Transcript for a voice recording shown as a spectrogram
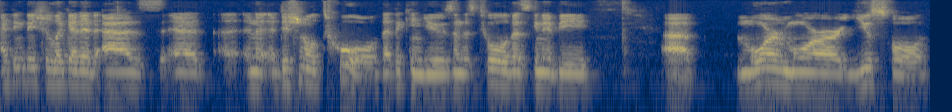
I think they should look at it as a, an additional tool that they can use, and this tool that's going to be uh, more and more useful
